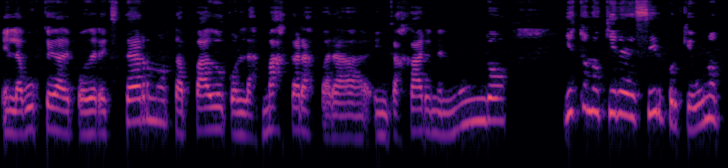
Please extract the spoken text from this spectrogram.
en la búsqueda de poder externo, tapado con las máscaras para encajar en el mundo. Y esto no quiere decir porque uno,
